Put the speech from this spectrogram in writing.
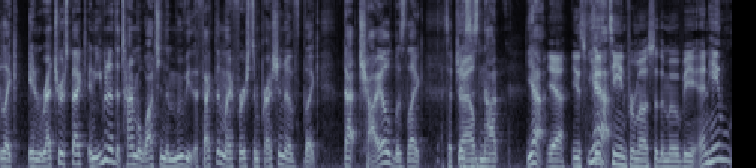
like in retrospect, and even at the time of watching the movie, the fact that my first impression of like that child was like, That's a child This is not. Yeah. Yeah, he's Yeah. 15 for most of the movie, and he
